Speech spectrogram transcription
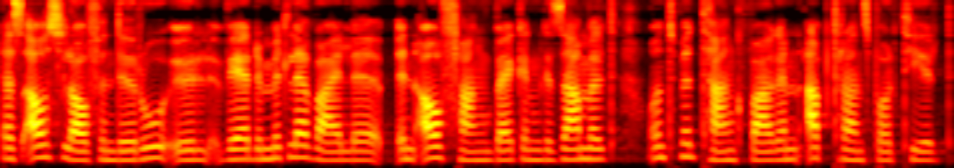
Das auslaufende Rohöl werde mittlerweile in Auffangbecken gesammelt und mit Tankwagen abtransportiert.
